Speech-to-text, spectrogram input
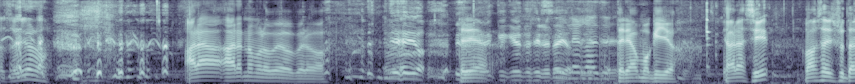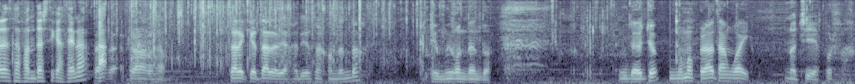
¿En serio o no? Ahora, ahora no me lo veo, pero... Tenía, ¿Qué quieres decir, tenía un moquillo. Y ahora sí, vamos a disfrutar de esta fantástica cena. Ah, Espera, espera una cosa. Tarek, ¿qué tal el viaje, tío? ¿Estás contento? Estoy muy contento. De hecho, no hemos esperado tan guay. No chilles, porfa.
